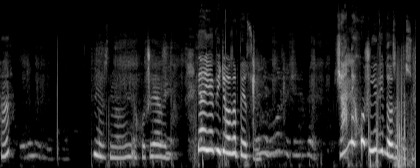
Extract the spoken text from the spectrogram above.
А? Не знаю, не хочу. Я від... Я, я відео записую. Я не хочу, я відео записую.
